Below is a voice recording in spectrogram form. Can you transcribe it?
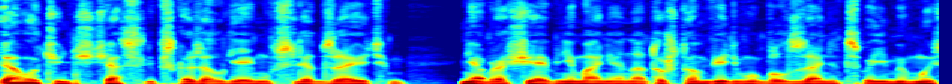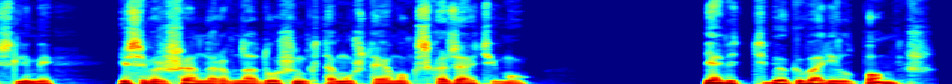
«Я очень счастлив», — сказал я ему вслед за этим, не обращая внимания на то, что он, видимо, был занят своими мыслями и совершенно равнодушен к тому, что я мог сказать ему. «Я ведь тебе говорил, помнишь,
